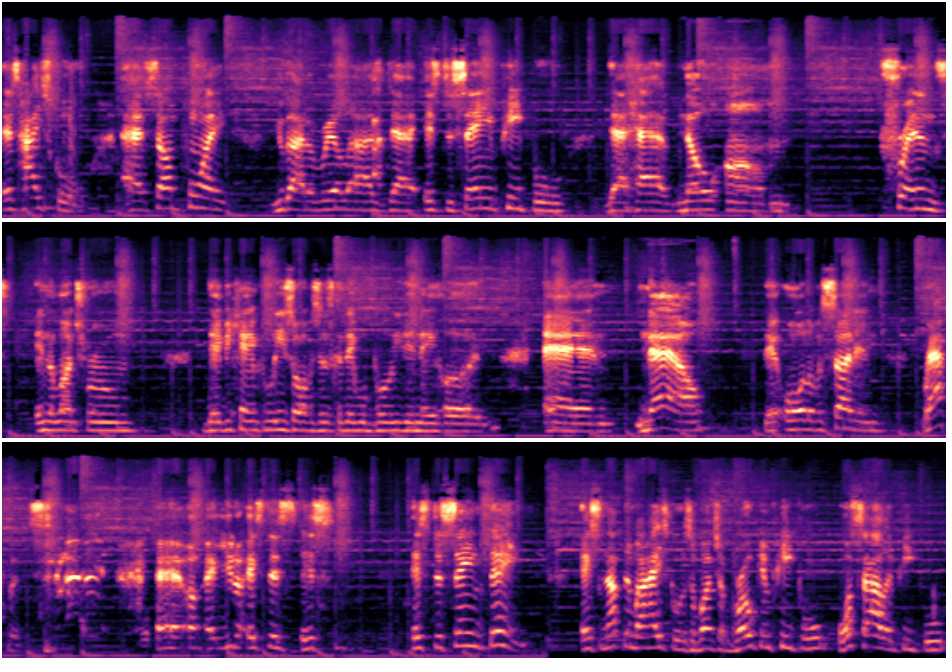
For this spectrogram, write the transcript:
It's high school. At some point, you got to realize that it's the same people that have no um friends in the lunchroom. They became police officers because they were bullied in their hood, and now they're all of a sudden rappers. and, uh, you know, it's this. It's it's the same thing. It's nothing but high school. It's a bunch of broken people or solid people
